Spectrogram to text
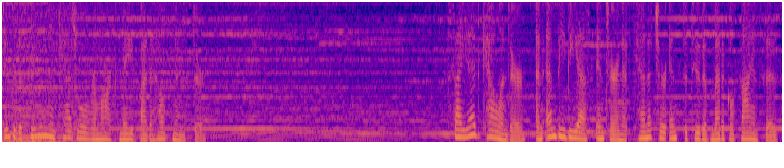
due to the seemingly casual remark made by the health minister. Syed Calendar, an MBBS intern at Kanachur Institute of Medical Sciences,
